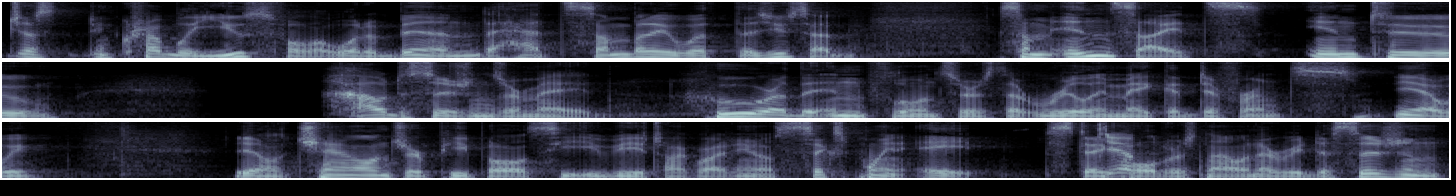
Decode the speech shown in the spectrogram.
just incredibly useful it would have been to had somebody with, as you said, some insights into how decisions are made. Who are the influencers that really make a difference? You know, we, you know, challenger people at CEB talk about, you know, 6.8 stakeholders yep. now in every decision.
